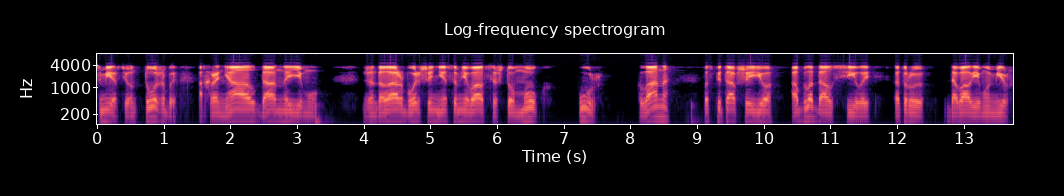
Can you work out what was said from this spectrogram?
смерти, он тоже бы охранял данное ему. Джандалар больше не сомневался, что Мук Ур клана, воспитавший ее, обладал силой, которую давал ему мир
